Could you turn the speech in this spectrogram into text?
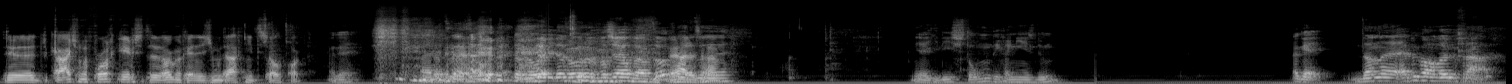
de, de kaartje van de vorige keer zit er ook nog in, dus je moet eigenlijk niet hetzelfde pakken. Oké. Nou, dat, eh, dat, hoor je, dat horen we vanzelf wel, toch? Ja, dat is waar. Jeetje, die is stom. Die ga ik niet eens doen. Oké, dan eh, heb ik wel een leuke vraag.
